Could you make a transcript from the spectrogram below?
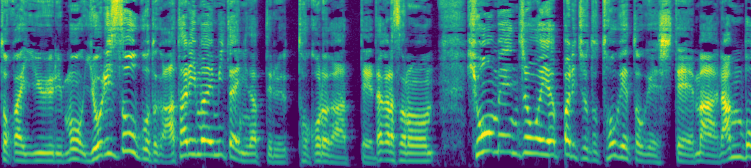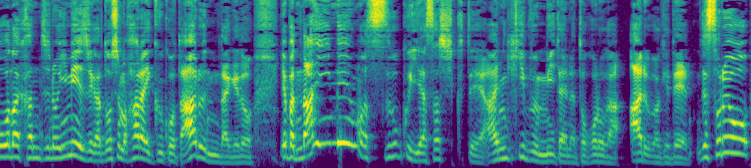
とかいうよりも、寄り添うことが当たり前みたいになってるところがあって、だからその、表面上はやっぱりちょっとトゲトゲして、まあ乱暴な感じのイメージがどうしても腹いくことあるんだけど、やっぱ内面はすごく優しくて兄貴分みたいなところがあるわけで、で、それを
